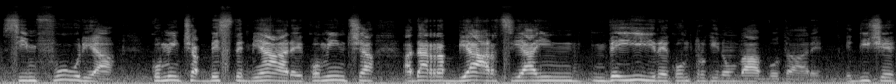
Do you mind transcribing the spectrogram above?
si infuria, comincia a bestemmiare, comincia ad arrabbiarsi, a inveire contro chi non va a votare e dice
